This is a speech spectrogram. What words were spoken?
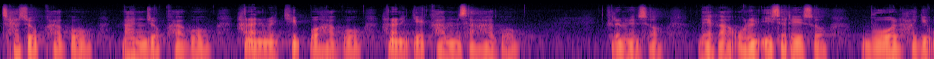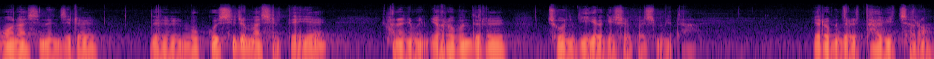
자족하고 만족하고 하나님을 기뻐하고 하나님께 감사하고 그러면서 내가 오늘 이 자리에서 무엇 하기 원하시는지를 늘 묻고 씨름하실 때에 하나님은 여러분들을 존귀 여기실 것입니다. 여러분들을 다윗처럼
